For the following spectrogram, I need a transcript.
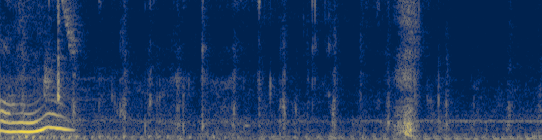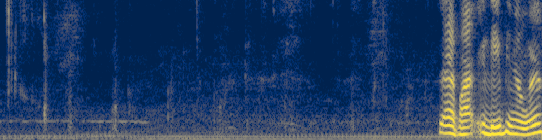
แซ่บผักอีดีพี่น้องเอ้ย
